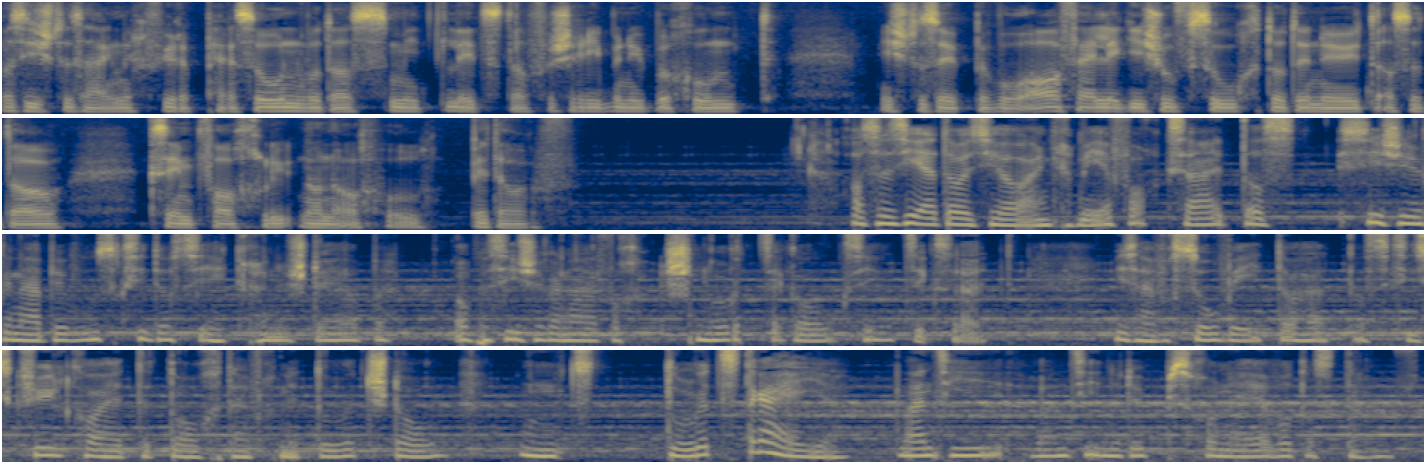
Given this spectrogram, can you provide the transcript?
was ist das eigentlich für eine Person, die das Mittel jetzt da verschrieben bekommt? Ist das jemand, der anfällig ist auf Sucht oder nicht? Also da sehen die Fachleute noch Nachholbedarf. Also sie hat uns ja eigentlich mehrfach gesagt, dass sie ist ihr auch bewusst war, dass sie hätte können Aber es ist ihr einfach schnurzegal, hat sie gesagt. Weil es einfach so weh hat, dass sie das Gefühl hatte, den Tag einfach nicht durchzustehen und durchzudrehen, wenn sie, wenn sie nicht etwas nehmen kann, das dämpft.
